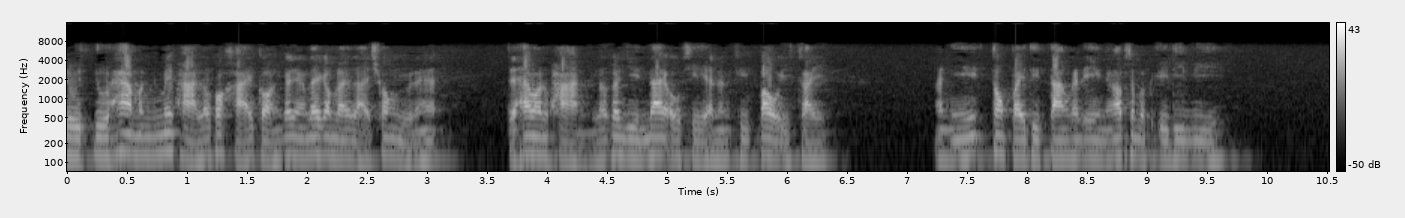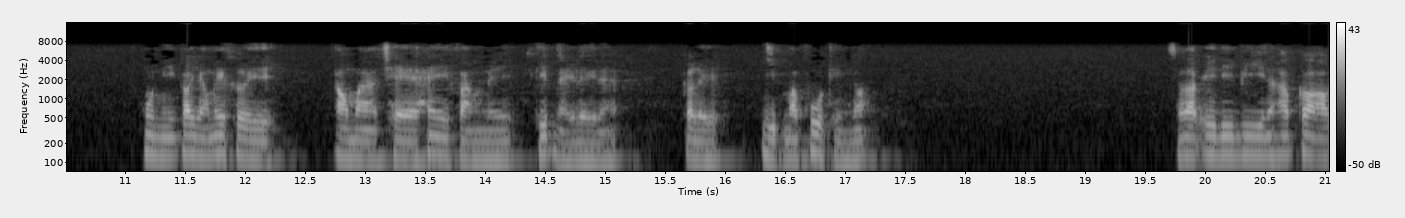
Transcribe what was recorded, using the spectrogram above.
ดูดูถ้ามันไม่ผ่านแล้วก็ขายก่อนก็ยังได้กำไรหลายช่องอยู่นะฮะแต่ถ้ามันผ่านแล้วก็ยืนได้โอเค อันนั้นคือเป้าอีกไกล อันนี้ต้องไปติดตามกันเองนะครับสำหรับ ADB หุ้นนี้ก็ยังไม่เคยเอามาแชร์ให้ฟังในคลิปไหนเลยนะฮะก็เลยหยิบมาพูดถึงเนาะ สำหรับ ADB นะครับ ก็เอา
